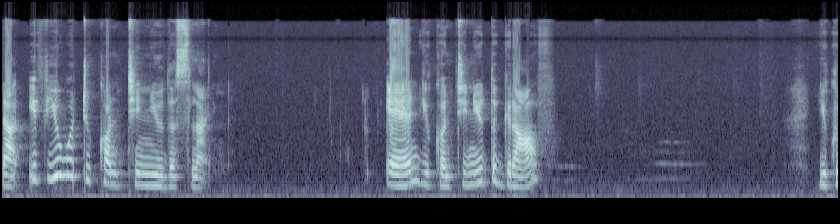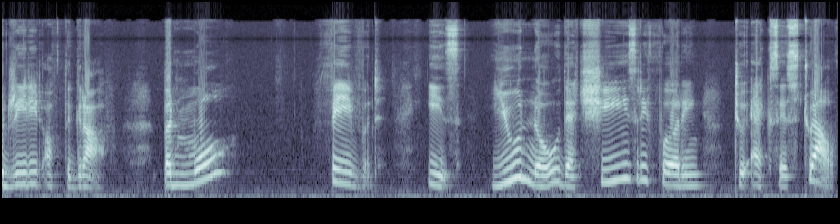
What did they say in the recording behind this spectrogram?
Now if you were to continue this line and you continued the graph you could read it off the graph but more favored is you know that she is referring to X excess 12.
